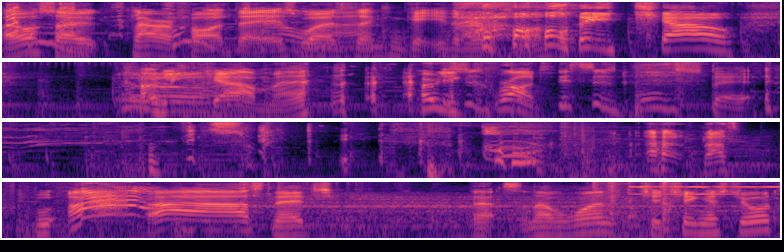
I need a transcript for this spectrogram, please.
I also Holy clarified that it's cow, words man. that can get you the wrong time. Holy cow. Holy cow, man. Holy This is, crud. this is bull spit. Uh, that's. Ah! ah, snedge. That's another one. Chichingas, George.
